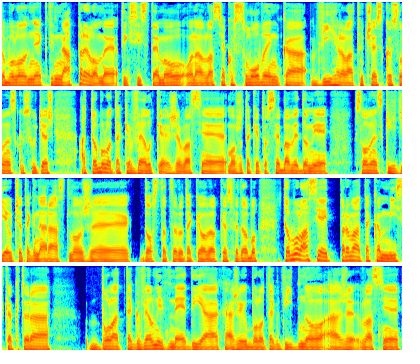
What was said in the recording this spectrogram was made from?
to bolo niekedy na prelome tých systémov, ona vlastne ako Slovenka vyhrala tú československú súťaž a to bolo také veľké, že vlastne možno takéto sebavedomie slovenských dievčat tak narástlo, že dostať sa do takého veľkého sveta, lebo to bola asi aj prvá taká miska, ktorá bola tak veľmi v médiách a že ju bolo tak vidno a že vlastne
